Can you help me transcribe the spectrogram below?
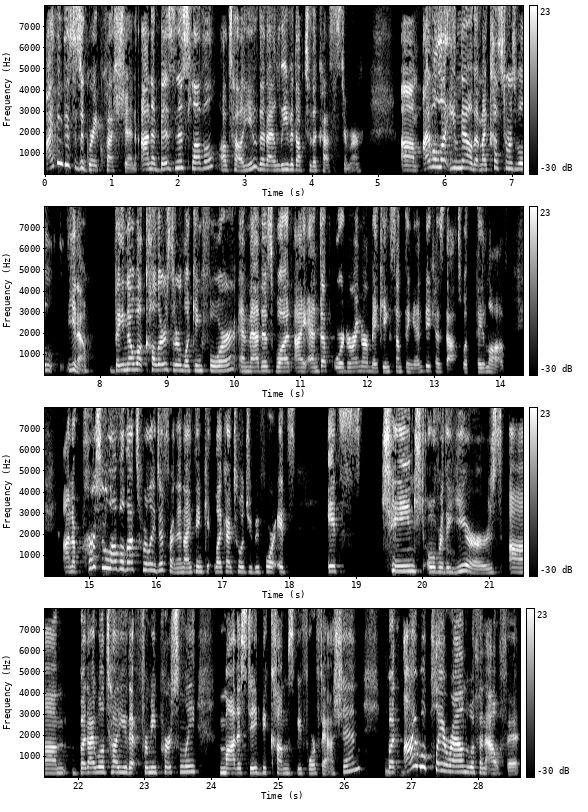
I think this is a great question. On a business level, I'll tell you that I leave it up to the customer. Um, I will let you know that my customers will, you know, they know what colors they're looking for, and that is what I end up ordering or making something in because that's what they love. On a personal level, that's really different. And I think, like I told you before, it's it's changed over the years. Um, but I will tell you that for me personally, modesty becomes before fashion. But mm-hmm. I will play around with an outfit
